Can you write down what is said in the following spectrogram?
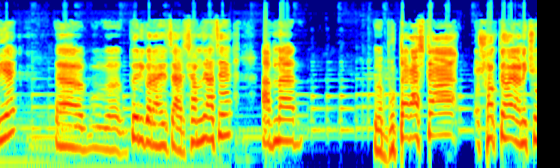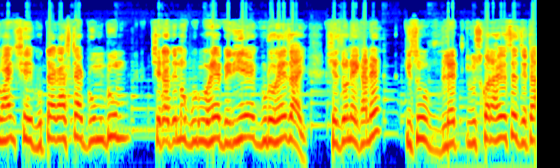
দিয়ে তৈরি করা হয়েছে। আর সামনে আছে আপনার, ভুট্টা গাছটা শক্ত হয় অনেক সময়, সেই ভুট্টা গাছটা ডুম ডুম সেটার যেন গুঁড়ো হয়ে বেরিয়ে গুঁড়ো হয়ে যায়। সেজন্য এখানে কিছু ব্লেড ইউজ করা হয়েছে, যেটা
